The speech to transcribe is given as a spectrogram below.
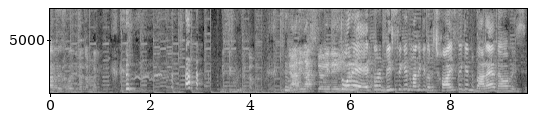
সাকসেসফুল যেটা চামড়া নেই তোরে তোর বিশ সেকেন্ড মানে কি? তোর ছয় সেকেন্ড বাড়ায় দেওয়া হয়েছে।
